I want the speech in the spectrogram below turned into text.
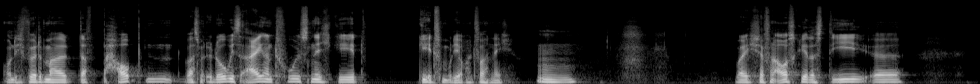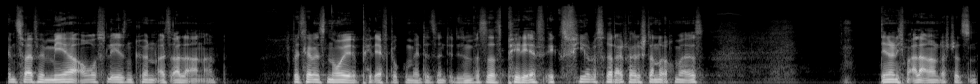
Und ich würde mal behaupten, was mit Adobes eigenen Tools nicht geht, geht vermutlich auch einfach nicht. Mhm. Weil ich davon ausgehe, dass die äh, im Zweifel mehr auslesen können als alle anderen. Speziell wenn es neue PDF-Dokumente sind, in diesem, was ist das, PDF X4 oder was der aktuelle Standard auch immer ist, den ja nicht mal alle anderen unterstützen.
